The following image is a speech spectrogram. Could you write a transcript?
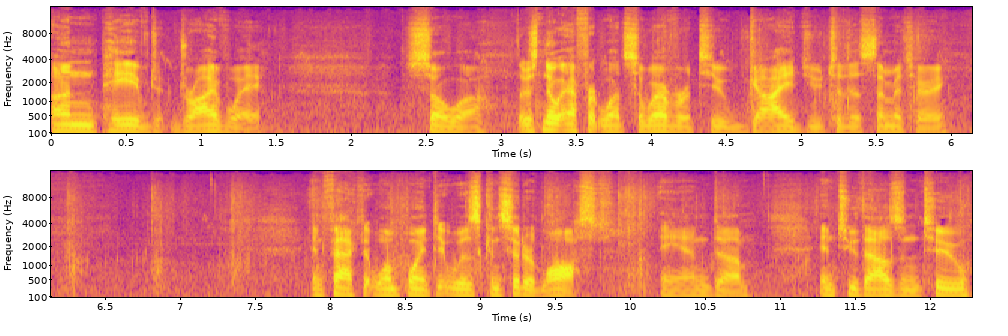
unpaved driveway. So uh, there's no effort whatsoever to guide you to this cemetery. In fact, at one point it was considered lost. And um, in 2002,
